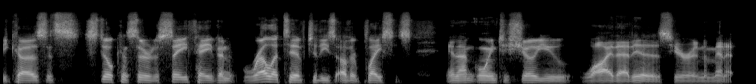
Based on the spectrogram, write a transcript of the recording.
because it's still considered a safe haven relative to these other places. And I'm going to show you why that is here in a minute.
